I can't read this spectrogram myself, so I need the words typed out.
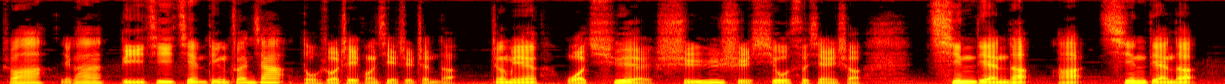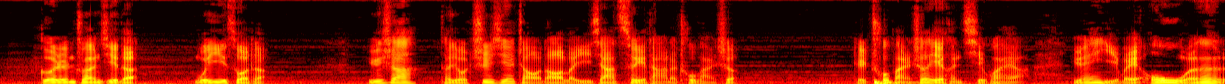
是吧？你看，笔记鉴定专家都说这封信是真的，证明我确实是休斯先生钦点的啊，钦点的个人传记的唯一作者。于是啊，他就直接找到了一家最大的出版社。这出版社也很奇怪呀，原以为欧文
